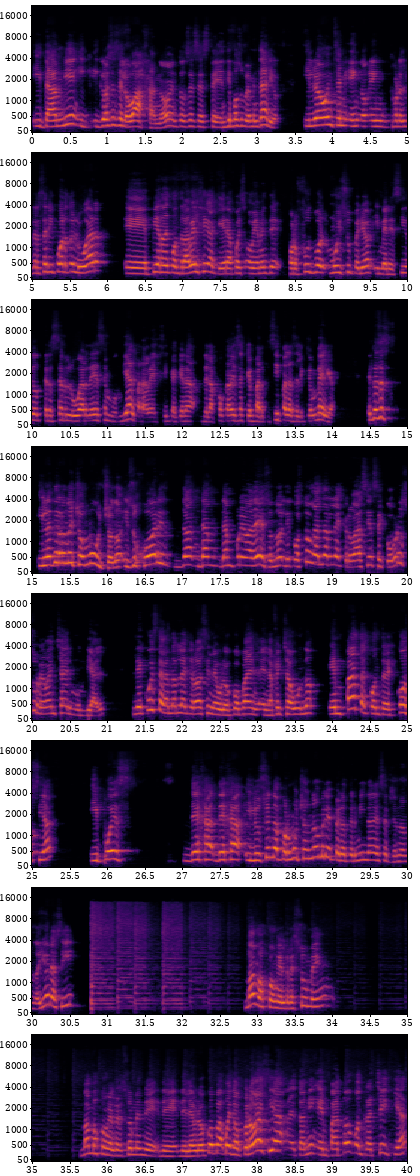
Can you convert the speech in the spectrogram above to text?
y también, y, Croacia se lo baja, ¿no? Entonces, este, en tiempo suplementario. Y luego en, por el tercer y cuarto lugar pierde contra Bélgica, que era pues obviamente por fútbol muy superior y merecido tercer lugar de ese mundial para Bélgica, que era de las pocas veces que participa la selección belga. Entonces, Inglaterra no ha hecho mucho, ¿no? Y sus jugadores dan, dan, prueba de eso, ¿no? Le costó ganarle a Croacia, se cobró su revancha del mundial, le cuesta ganarle a Croacia en la Eurocopa en, la fecha 1, empata contra Escocia y pues deja, deja, ilusiona por muchos nombres, pero termina decepcionando. Y ahora sí, vamos con el resumen Vamos con el resumen de, la Eurocopa. Bueno, Croacia eh, también empató contra Chequia.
